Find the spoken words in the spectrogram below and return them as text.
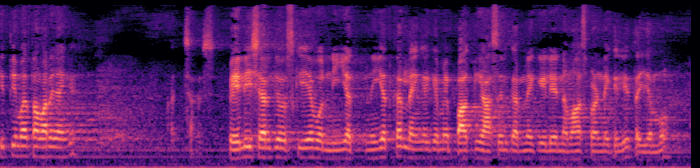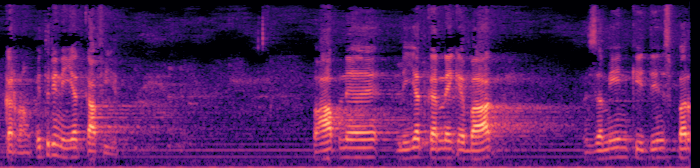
کتنی مرتبہ مارے جائیں گے؟ اچھا پہلی شرط جو اس کی ہے وہ نیت نیت کر لیں گے کہ میں پاکی حاصل کرنے کے لیے، نماز پڑھنے کے لیے تیمم کر رہا ہوں۔ اتنی نیت کافی ہے۔ تو آپ نے نیت کرنے کے بعد زمین کی جنس پر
